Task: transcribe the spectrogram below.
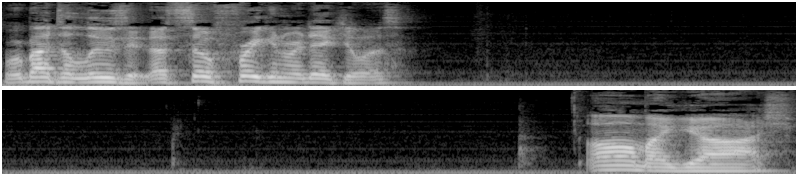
We're about to lose it. That's so freaking ridiculous. Oh my gosh.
